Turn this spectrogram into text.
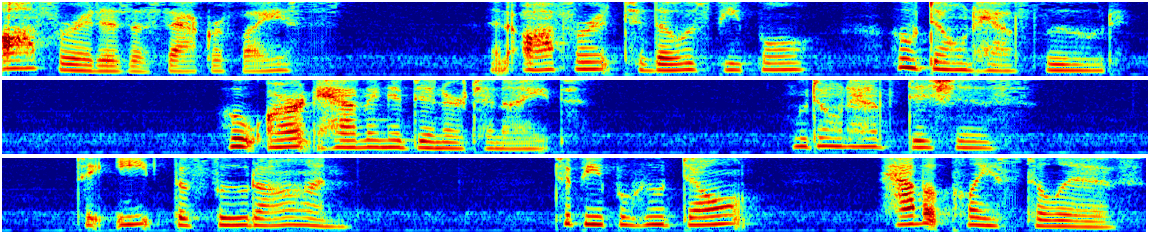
offer it as a sacrifice and offer it to those people who don't have food, who aren't having a dinner tonight, who don't have dishes to eat the food on, to people who don't have a place to live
